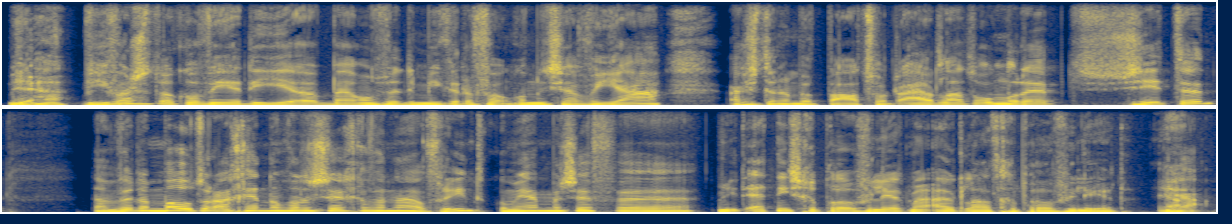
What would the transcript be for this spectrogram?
met- Ja. Wie was het ook alweer die eh, bij ons bij de microfoon kwam? Die zei van ja, als je er een bepaald soort uitlaat onder hebt zitten. Dan wil een motoragent nog wel eens zeggen van nou vriend, kom jij maar eens even. eh, Niet etnisch geprofileerd, maar uitlaat geprofileerd. ja.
